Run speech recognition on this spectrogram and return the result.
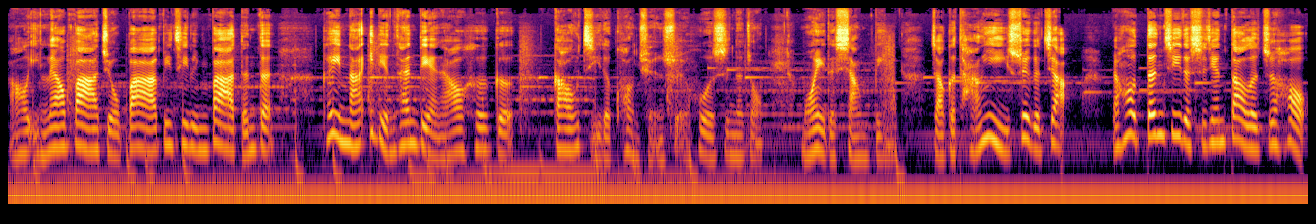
然后饮料吧、酒吧、冰淇淋吧等等，可以拿一点餐点，然后喝个高级的矿泉水，或者是那种摩耶的香槟，找个躺椅睡个觉。然后登机的时间到了之后，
